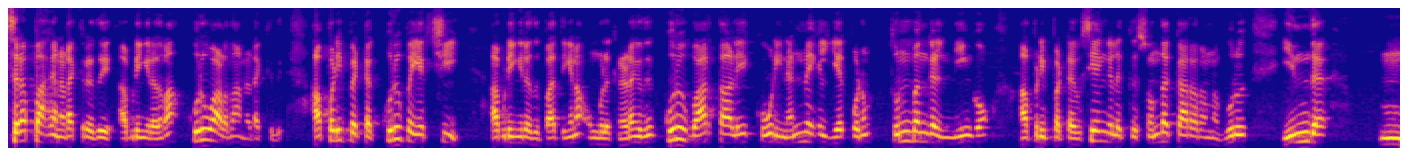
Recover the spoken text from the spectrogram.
சிறப்பாக நடக்கிறது அப்படிங்கிறதெல்லாம் குருவால தான் நடக்குது. அப்படிப்பட்ட குரு பயிற்சி அப்படிங்கிறது பார்த்தீங்கன்னா உங்களுக்கு நடக்குது. குரு பார்த்தாலே கோடி நன்மைகள் ஏற்படும் துன்பங்கள் நீங்கும். அப்படிப்பட்ட விஷயங்களுக்கு சொந்தக்காரரான குரு இந்த ம்,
